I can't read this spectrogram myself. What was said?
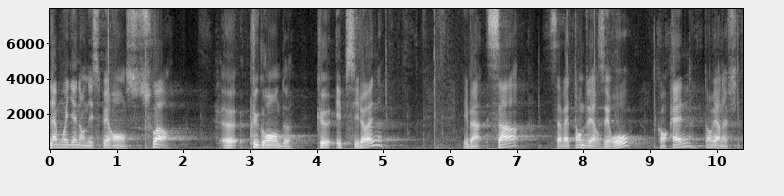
la moyenne en espérance soit euh, plus grande que epsilon, et eh bien ça, ça va tendre vers 0 quand n tend vers l'infini.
